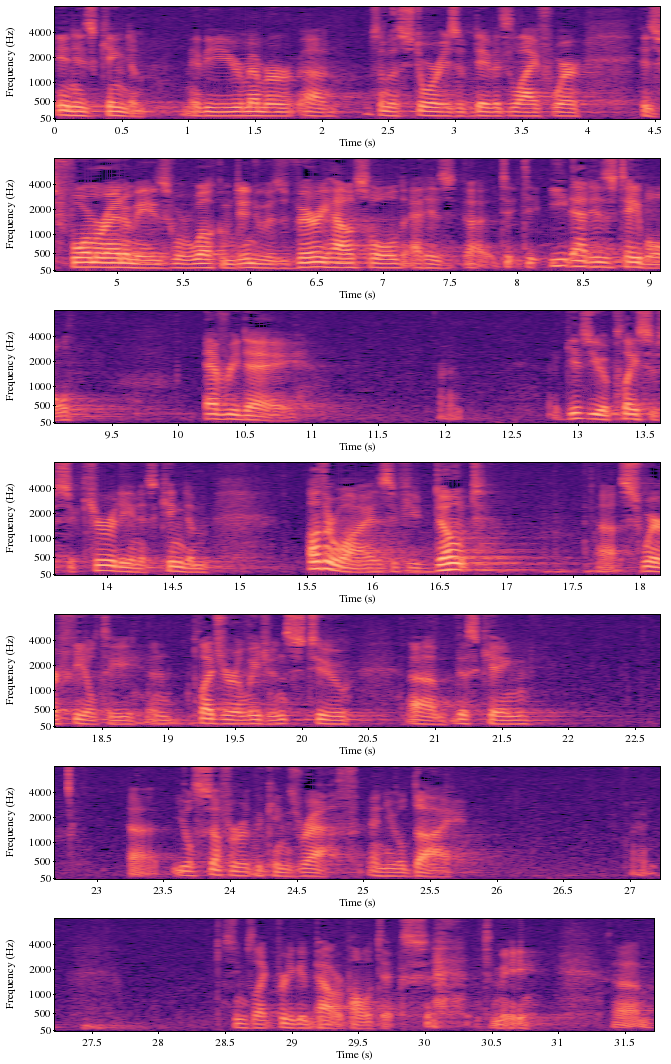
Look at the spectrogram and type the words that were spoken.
in his kingdom. Maybe you remember uh, some of the stories of David's life where his former enemies were welcomed into his very household at his, uh, to, to, eat at his table every day. Right? It gives you a place of security in his kingdom. Otherwise, if you don't uh, swear fealty and pledge your allegiance to uh, this king, uh, you'll suffer the king's wrath and you'll die. Right? Seems like pretty good power politics to me. Um,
